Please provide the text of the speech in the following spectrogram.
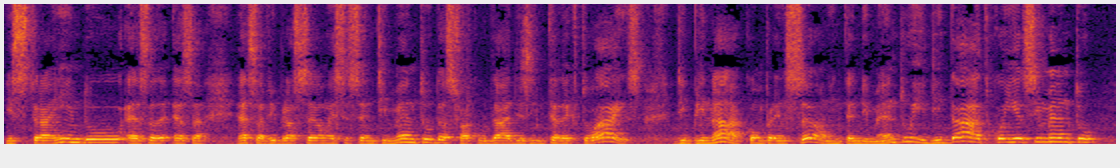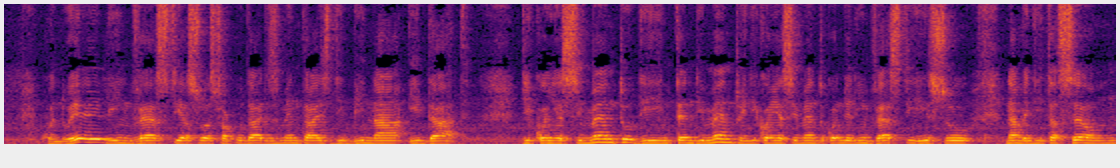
extraindo essa, essa, essa vibração, esse sentimento das faculdades intelectuais, de biná, compreensão, entendimento, e de dat, conhecimento quando ele investe as suas faculdades mentais de biná e dat, de conhecimento, de entendimento e de conhecimento, quando ele investe isso na meditação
